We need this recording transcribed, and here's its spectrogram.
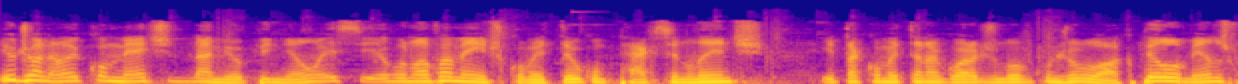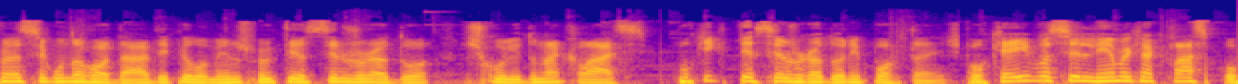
E o John Elway comete, na minha opinião, esse erro novamente. Cometeu com Paxton Lynch, e tá cometendo agora de novo com o Joe Locke. Pelo menos foi na segunda rodada e pelo menos foi o terceiro jogador escolhido na classe. Por que, que terceiro jogador é importante? Porque aí você lembra que a classe, pô,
